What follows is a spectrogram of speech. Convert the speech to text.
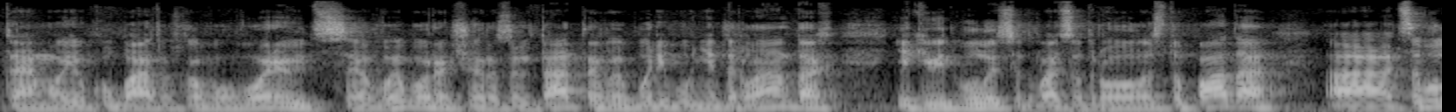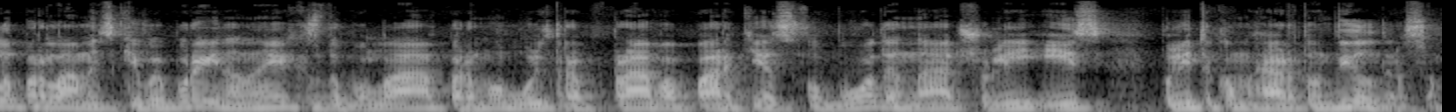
Темою, яку багато хто обговорюють, це вибори чи результати виборів у Нідерландах, які відбулися 22 листопада. Це були парламентські вибори, і на них здобула перемогу ультраправа партія Свободи на чолі із політиком Гертом Вілдерсом.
